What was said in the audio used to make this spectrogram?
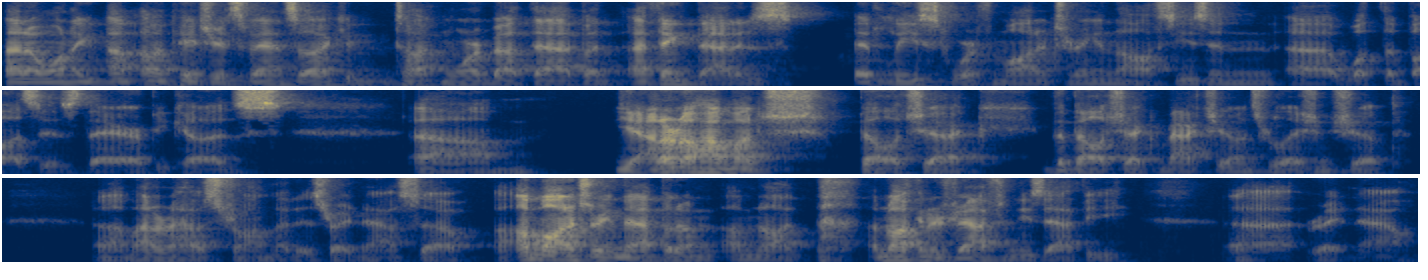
I don't want to. I'm, I'm a Patriots fan, so I can talk more about that. But I think that is at least worth monitoring in the offseason, uh, what the buzz is there because, um, yeah, I don't know how much Belichick, the Belichick Mac Jones relationship. Um, I don't know how strong that is right now. So I'm monitoring that, but I'm I'm not I'm not going to draft any Zappe uh, right now.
